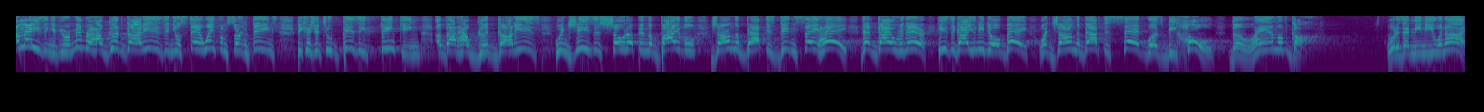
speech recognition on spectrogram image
amazing if you remember how good God is and you'll stay away from certain things because you're too busy thinking about how good God is. When Jesus showed up in the Bible, John the Baptist didn't say, Hey, that guy over there, he's the guy you need to obey. What John the Baptist said was, Behold, the Lamb of God. What does that mean to you and I?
